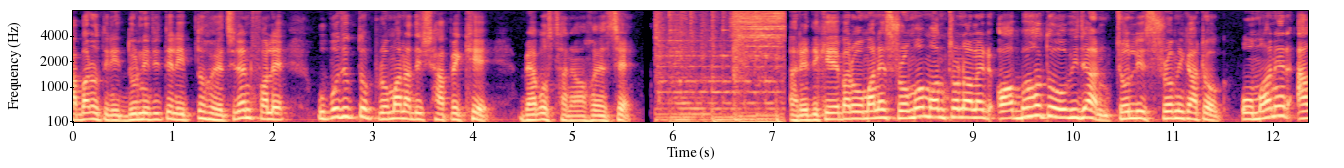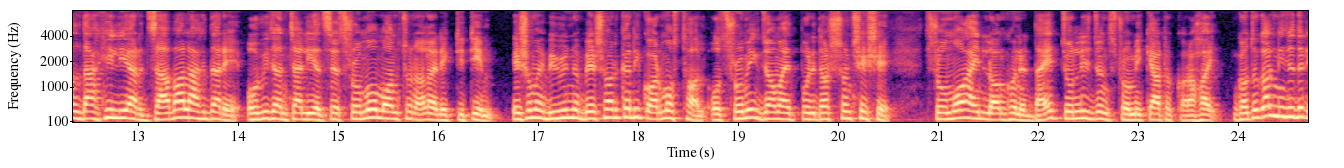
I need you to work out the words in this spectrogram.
আবারও তিনি দুর্নীতিতে লিপ্ত হয়েছিলেন, ফলে উপযুক্ত প্রমাণাদির সাপেক্ষে ব্যবস্থা নেওয়া হয়েছে। আর এদিকে এবার ওমানের শ্রম মন্ত্রণালয়ের অব্যাহত অভিযান চল্লিশ শ্রমিক আটক। ওমানের আল দাখিলিয়ার জাবাল আখদারে অভিযান চালিয়েছে শ্রম মন্ত্রণালয়ের একটি টিম। এ সময় বিভিন্ন বেসরকারি কর্মস্থল ও শ্রমিক জমায়েত পরিদর্শন শেষে শ্রম আইন লঙ্ঘনের দায়ে চল্লিশ জন শ্রমিককে আটক করা হয়। গতকাল নিজেদের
